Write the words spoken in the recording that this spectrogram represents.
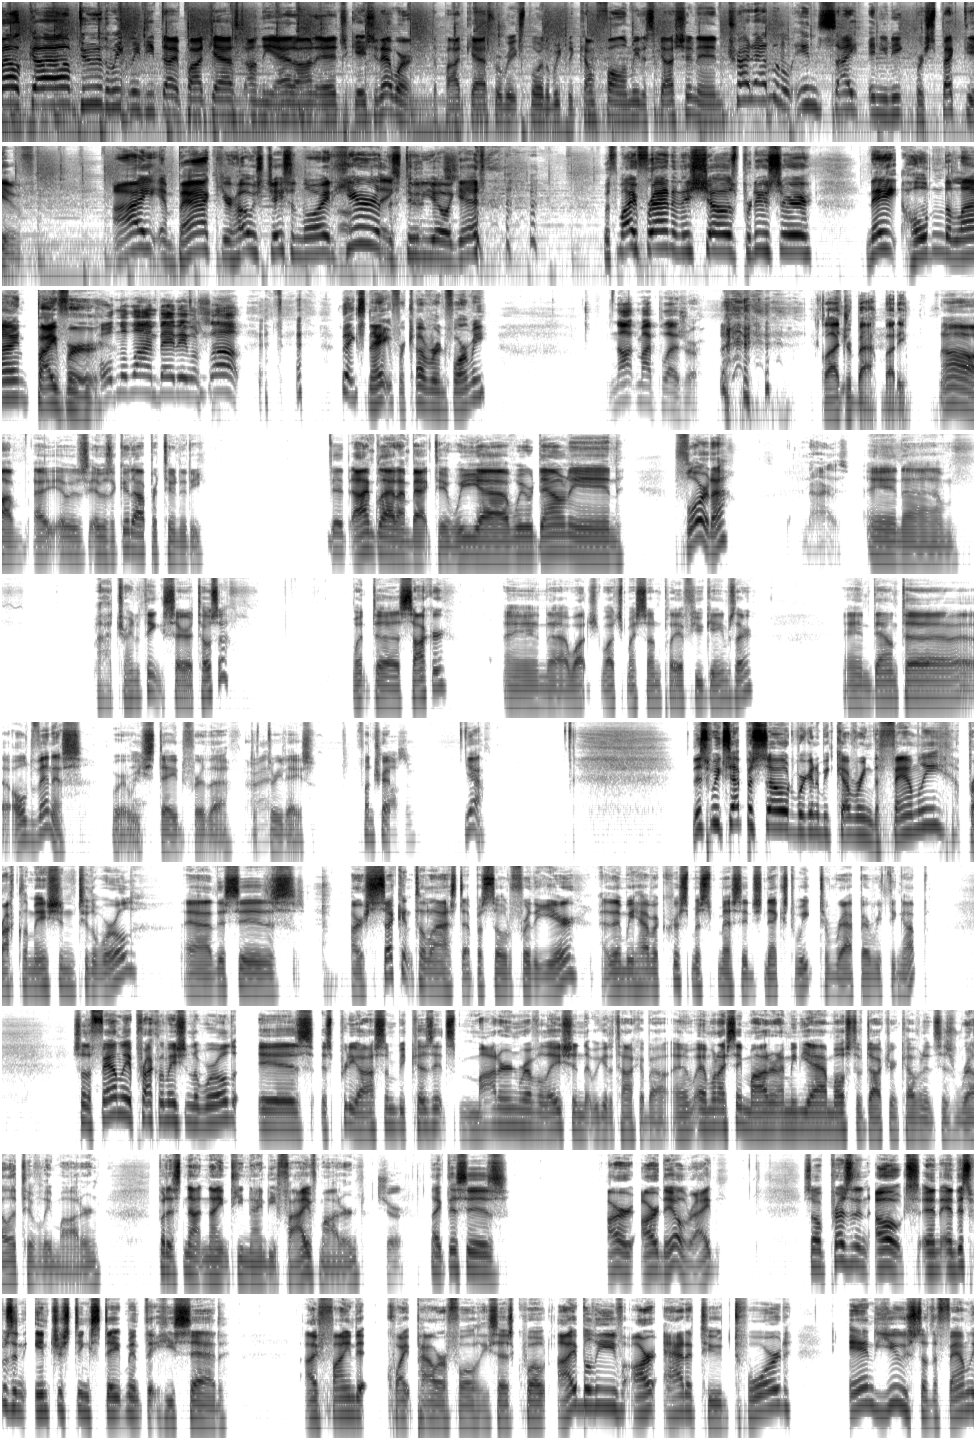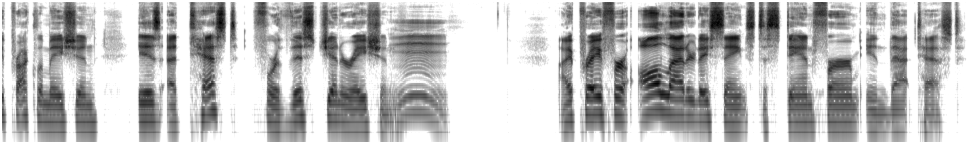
Welcome to the weekly deep dive podcast on the Add On Education Network, the podcast where we explore the weekly Come Follow Me discussion and try to add a little insight and unique perspective. I am back, your host, Jason Lloyd, oh, here in the studio goodness. again with my friend and this show's producer, Nate Holding the Line Pfeiffer. Holding the line, baby. What's up? Thanks, Nate, for covering for me. Not my pleasure. Glad you're back, buddy. Oh, I, it was it was a good opportunity. It, I'm glad I'm back too. We uh, we were down in Florida Nice. and um, uh, trying to think Saratosa. Went to soccer and uh, watched watched my son play a few games there, and down to Old Venice where we stayed for the, the right. three days. Fun trip. Awesome. Yeah. This week's episode, we're going to be covering the family, a proclamation to the world. Uh, this is our second to last episode for the year. And then we have a Christmas message next week to wrap everything up. So the family, proclamation to the world is is pretty awesome because it's modern revelation that we get to talk about. And, and when I say modern, I mean yeah, most of Doctrine and Covenants is relatively modern, but it's not 1995 modern. Sure. Like this is our our deal, right? So President Oaks, and, and this was an interesting statement that he said. I find it quite powerful. He says, quote, I believe our attitude toward and use of the family proclamation is a test for this generation. Mm. I pray for all Latter-day Saints to stand firm in that test.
